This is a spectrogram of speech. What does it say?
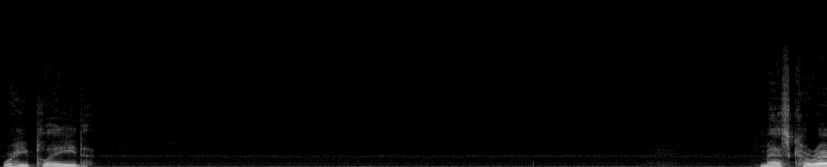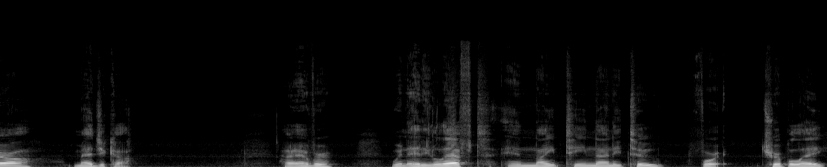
where he played Mascara Magica. However, when Eddie left in 1992 for AAA,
